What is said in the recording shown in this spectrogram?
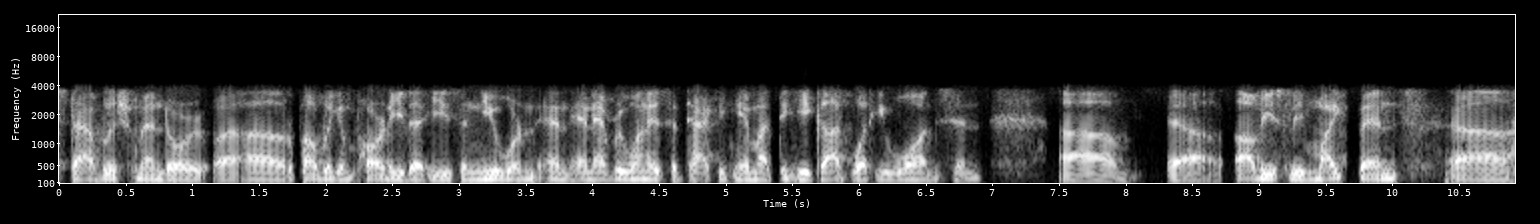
establishment or uh, Republican Party that he's a new one and and everyone is attacking him. I think he got what he wants and um, uh, obviously Mike Pence uh,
